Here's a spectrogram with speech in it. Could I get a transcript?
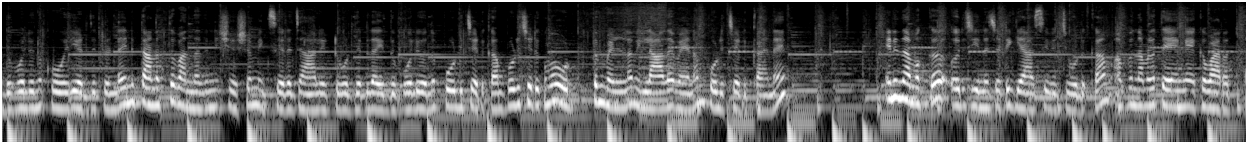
ഇതുപോലെ ഒന്ന് കോരി എടുത്തിട്ടുണ്ട് ഇനി തണുത്ത് വന്നതിന് ശേഷം മിക്സിയുടെ ജാലിട്ട് കൊടുത്തിട്ട് ഇതുപോലെ ഒന്ന് പൊടിച്ചെടുക്കാം. പൊടിച്ചെടുക്കുമ്പോൾ ഒട്ടും വെള്ളമില്ലാതെ വേണം പൊടിച്ചെടുക്കാൻ ഇനി നമുക്ക് ഒരു ചീനച്ചട്ടി ഗ്യാസിൽ വെച്ച് കൊടുക്കാം. അപ്പോൾ നമ്മൾ തേങ്ങയൊക്കെ വറുത്ത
